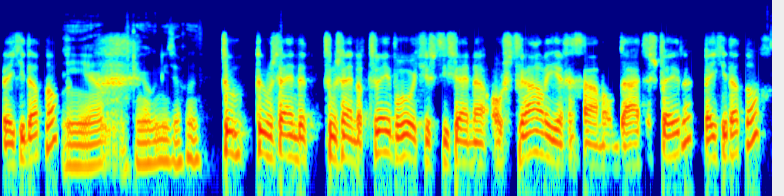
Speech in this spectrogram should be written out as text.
Weet je dat nog? Ja, dat ging ook niet zo goed. Toen, toen, zijn er, toen zijn er twee broertjes die zijn naar Australië gegaan om daar te spelen. Weet je dat nog?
